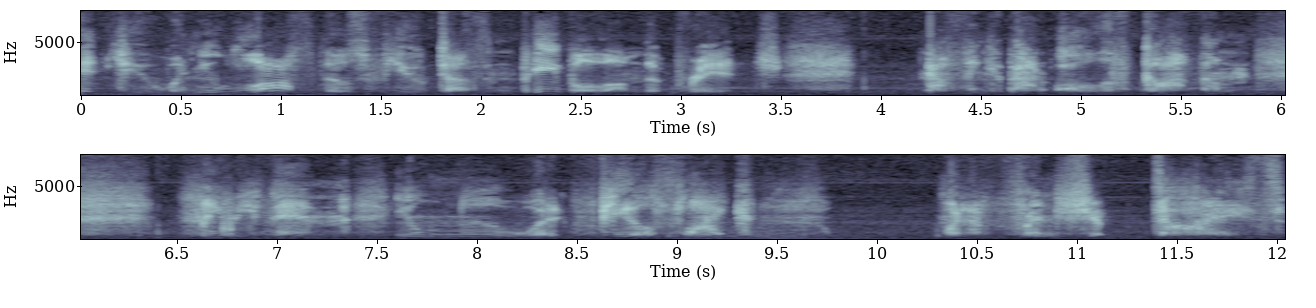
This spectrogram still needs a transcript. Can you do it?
you when you lost those few dozen people on the bridge. Now think about all of Gotham. Maybe then you'll know what it feels like when a friendship dies.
